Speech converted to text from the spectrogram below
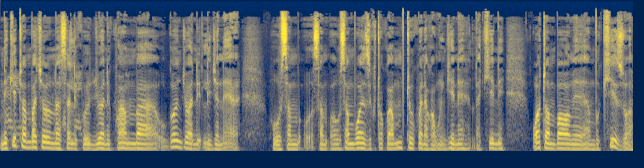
ni kitu ambacho unastahili kujua ni kwamba ugonjwa wa Legionnaire husambwazi kutoka kwa mtu kwenda kwa mwingine, lakini watu ambao wameambukizwa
